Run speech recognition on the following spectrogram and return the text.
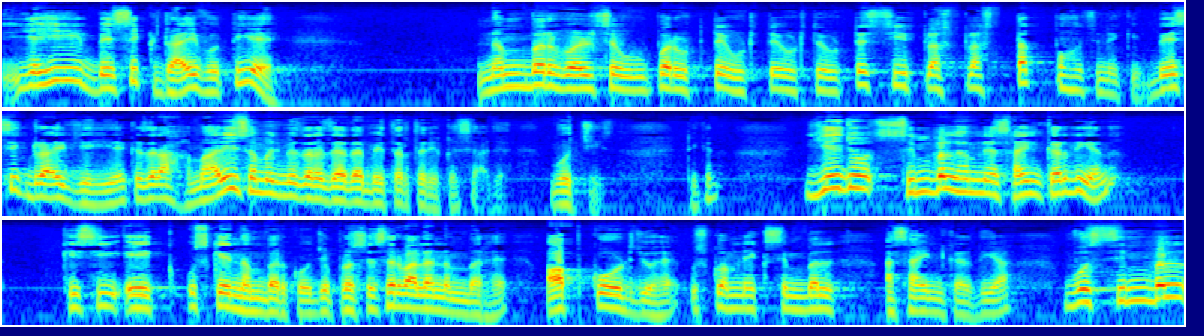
یہی بیسک ڈرائیو ہوتی ہے نمبر ورلڈ سے اوپر اٹھتے اٹھتے اٹھتے اٹھتے سی پلس پلس تک پہنچنے کی بیسک ڈرائیو یہی ہے کہ ذرا ہماری سمجھ میں ذرا زیادہ بہتر طریقے سے آ جائے وہ چیز، ٹھیک ہے نا؟ یہ جو سمبل ہم نے اسائن کر دیا نا، کسی ایک اس کے نمبر کو، جو پروسیسر والا نمبر ہے آپ کوڈ جو ہے، اس کو ہم نے ایک سمبل اسائن کر دیا، وہ سمبل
